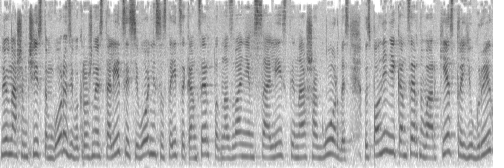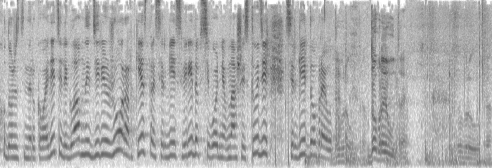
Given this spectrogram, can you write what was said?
Ну и в нашем чистом городе, в окружной столице, сегодня состоится концерт под названием «Солисты. Наша гордость». В исполнении концертного оркестра «Югры» художественный руководитель и главный дирижер оркестра Сергей Свиридов сегодня в нашей студии. Сергей, доброе утро. Доброе утро. Доброе утро. Доброе утро.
